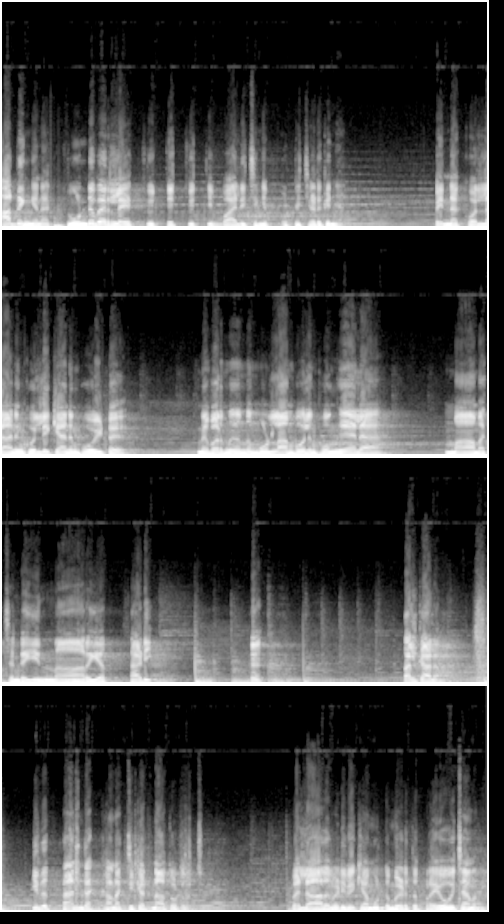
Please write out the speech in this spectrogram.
അതിങ്ങനെ ചൂണ്ടുവിരലെ ചുറ്റി ചുറ്റി വലിച്ചിങ്ങി പൊട്ടിച്ചെടുക്കും ഞാൻ. പിന്നെ കൊല്ലാനും കൊല്ലിക്കാനും പോയിട്ട് നിവർന്നു നിന്ന് മുള്ളാൻ പോലും പൊങ്ങുകയല്ല മാമച്ചന്റെ ഈ നാറിയ തടി. ഹ്. തൽക്കാലം. ഇത് തന്റെ കണക്റ്റിക്കെട്ടിനകത്തോട്ട് വെച്ചു. വല്ലാതെ വെടിവെക്കാൻ മുട്ടുമ്പോ എടുത്ത് പ്രയോഗിച്ചാ മതി.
